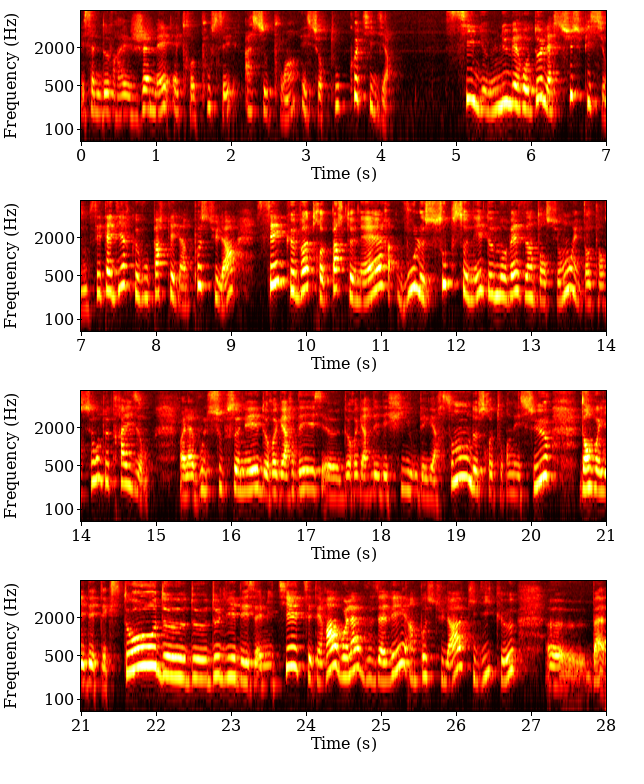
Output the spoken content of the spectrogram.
mais ça ne devrait jamais être poussé à ce point et surtout quotidien. Signe numéro 2, la suspicion, c'est-à-dire que vous partez d'un postulat, c'est que votre partenaire, vous le soupçonnez de mauvaises intentions et d'intentions de trahison. Voilà, vous le soupçonnez de regarder, euh, de regarder des filles ou des garçons, de se retourner sur, d'envoyer des textos, de, lier des amitiés, etc. Voilà, vous avez un postulat qui dit que euh, bah,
